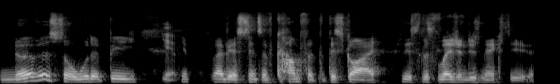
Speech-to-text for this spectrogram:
nervous, or would it be yep. you know, maybe a sense of comfort that this guy, this this legend, is next to you?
